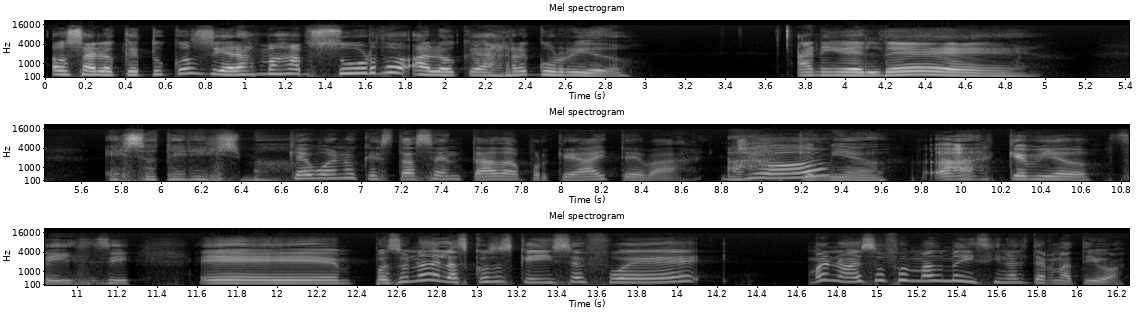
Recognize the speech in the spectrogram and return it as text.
o sea lo que tú consideras más absurdo a lo que has recurrido a nivel de esoterismo Qué bueno que estás sentada porque ahí te va. Ah, yo... qué miedo Ah, qué miedo. Sí, sí, sí. Eh, pues una de las cosas que hice fue, bueno, eso fue más medicina alternativa,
